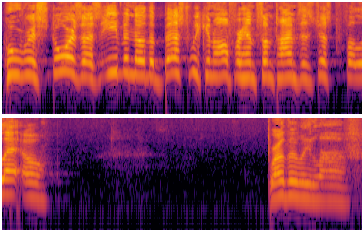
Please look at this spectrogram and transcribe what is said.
who restores us, even though the best we can offer him sometimes is just phileo. Brotherly love.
